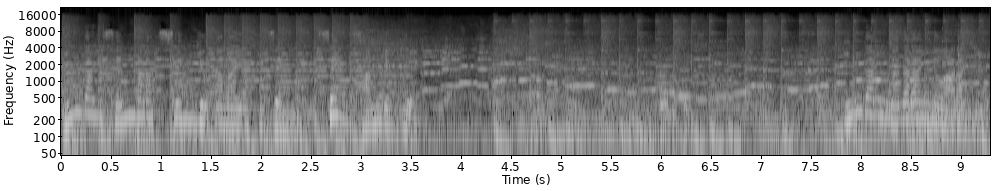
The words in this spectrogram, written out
近代選抜鮮魚玉焼き膳1300円近代マダライのあら汁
